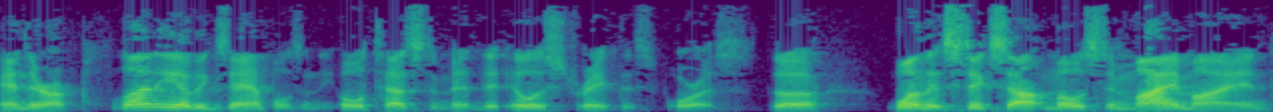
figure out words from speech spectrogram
And there are plenty of examples in the Old Testament that illustrate this for us. The one that sticks out most in my mind,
